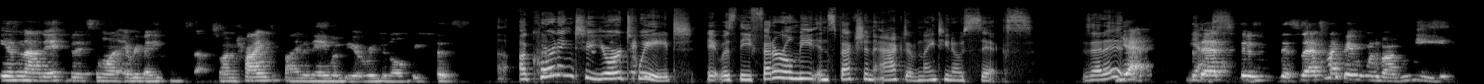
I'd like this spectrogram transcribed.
is not it, but it's the one everybody thinks of. So I'm trying to find the name of the original because According to your tweet, it was the Federal Meat Inspection Act of 1906. Is that it? yes, Yes. that's there's that's my favorite one about meat.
